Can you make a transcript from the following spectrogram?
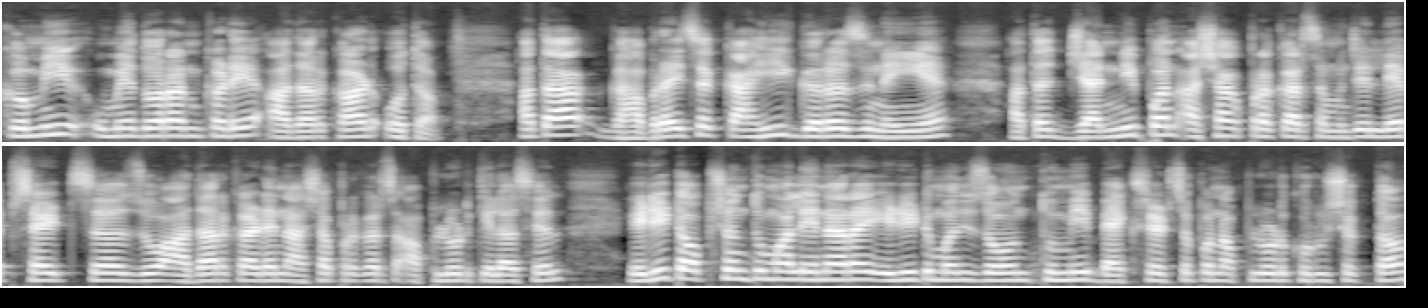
कमी उमेदवारांकडे आधार कार्ड होतं. आता घाबरायचं काही गरज नाही. आहे आता ज्यांनी पण अशा प्रकारचं म्हणजे लेफ्ट साईडचं जो आधार कार्ड आहे ना अशा प्रकारचं अपलोड केलं असेल एडिट ऑप्शन तुम्हाला येणार आहे. एडिटमध्ये जाऊन तुम्ही बॅकसाईडचं पण अपलोड करू शकता.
